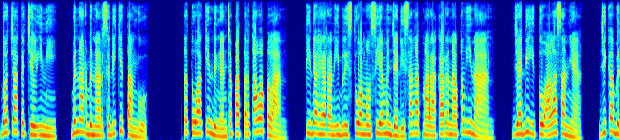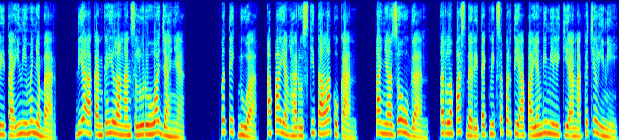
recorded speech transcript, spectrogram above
bocah kecil ini benar-benar sedikit tangguh. Tetua Qin dengan cepat tertawa pelan. Tidak heran iblis tua Mosie menjadi sangat marah karena penghinaan. Jadi itu alasannya. Jika berita ini menyebar, dia akan kehilangan seluruh wajahnya. Petik 2. Apa yang harus kita lakukan? Tanya Zougan. Terlepas dari teknik seperti apa yang dimiliki anak kecil ini,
